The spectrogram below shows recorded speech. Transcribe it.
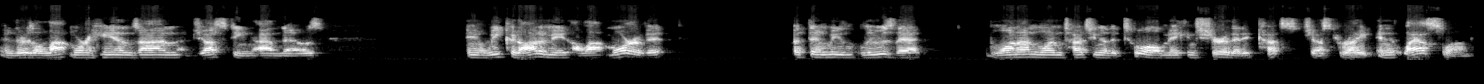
And there's a lot more hands-on adjusting on those and we could automate a lot more of it, but then we lose that one-on-one touching of the tool, making sure that it cuts just right and it lasts long.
